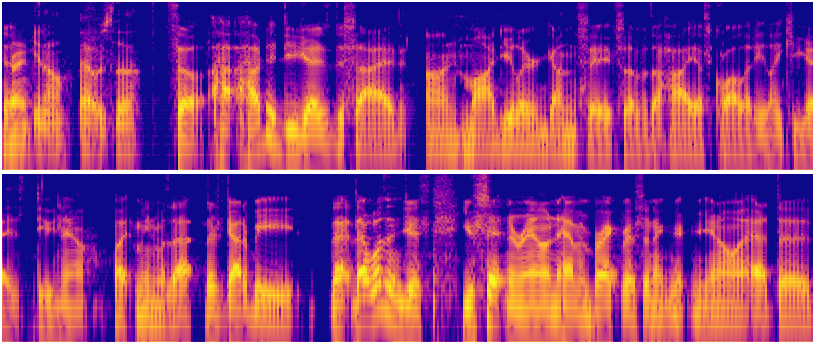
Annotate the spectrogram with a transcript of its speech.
Yeah. Right. You know, that was the So, how, how did you guys decide on modular gun safes of the highest quality like you guys do now? I mean, was that there's got to be that that wasn't just you're sitting around having breakfast and uh, you know at the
